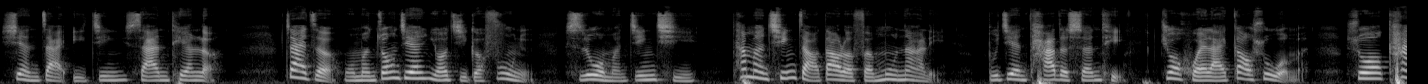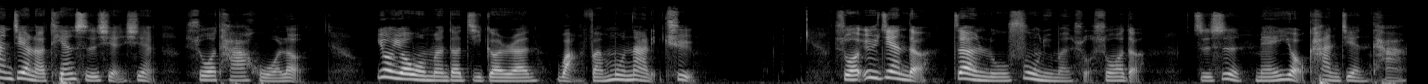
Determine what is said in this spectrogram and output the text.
现在已经三天了。再者，我们中间有几个妇女，使我们惊奇。她们清早到了坟墓那里，不见他的身体，就回来告诉我们，说看见了天使显现，说他活了。又有我们的几个人往坟墓那里去，所遇见的正如妇女们所说的，只是没有看见他。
